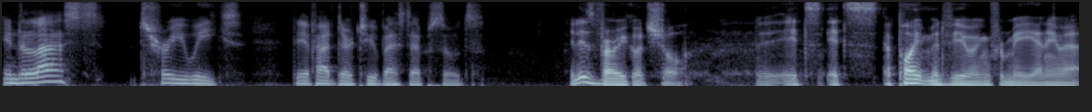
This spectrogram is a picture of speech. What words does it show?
In the last three weeks, they've had their two best episodes. It is a very good show. It's it's appointment viewing for me anyway.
